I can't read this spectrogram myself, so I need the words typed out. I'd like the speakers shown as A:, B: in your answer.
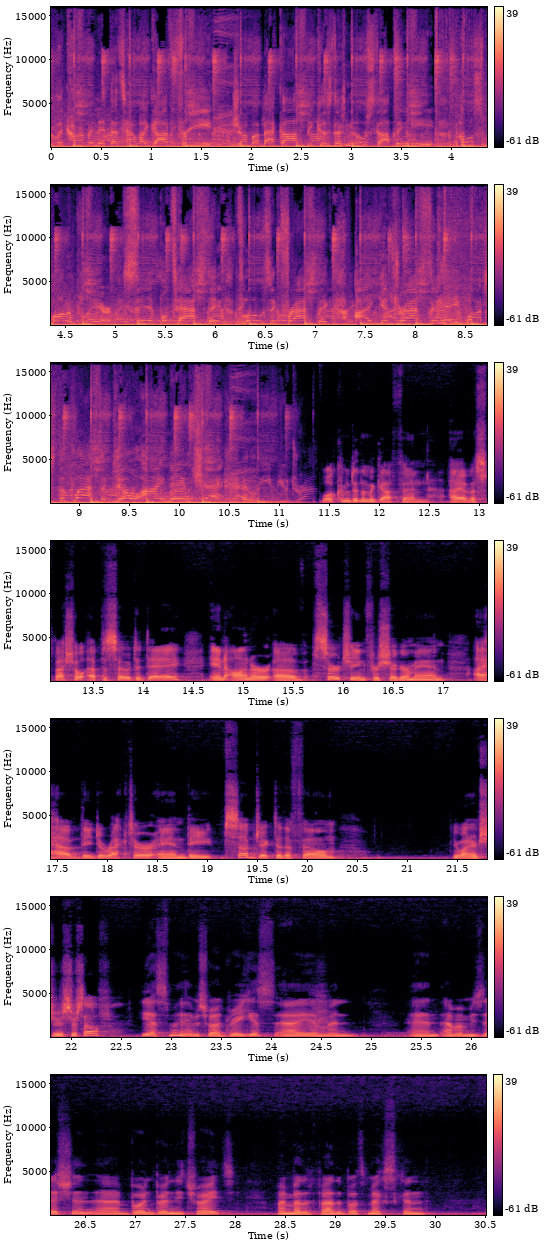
A: through the carbonate, that's how I got free. Jabba back off because there's no stopping me. Postmodern player, sample-tastic, flows frastic. I get drastic, hey, watch the plastic. Yo, I name check and leave you dra-
B: Welcome to the MacGuffin. I have a special episode today in honor of searching for Sugar Man. I have the director and the subject of the film. You want to introduce yourself?
C: Yes, my name is Rodriguez. I am an, and I'm a musician, uh, born born in Detroit. My mother and father both Mexican,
